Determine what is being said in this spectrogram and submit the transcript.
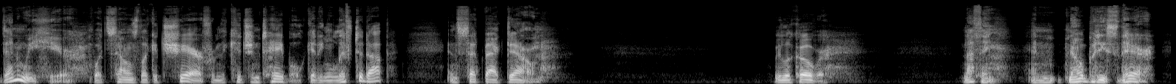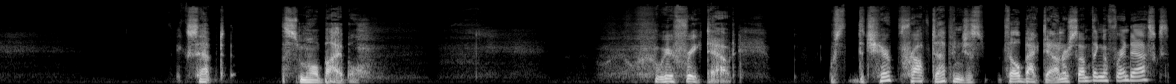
Then we hear what sounds like a chair from the kitchen table getting lifted up and set back down. We look over. Nothing, and nobody's there. Except the small Bible. We're freaked out. Was the chair propped up and just fell back down or something? A friend asks.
